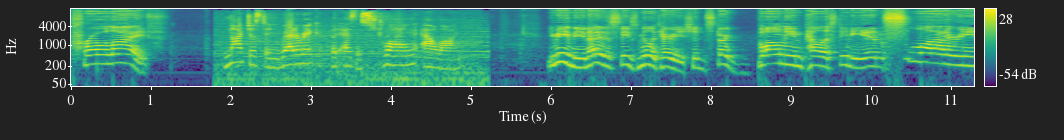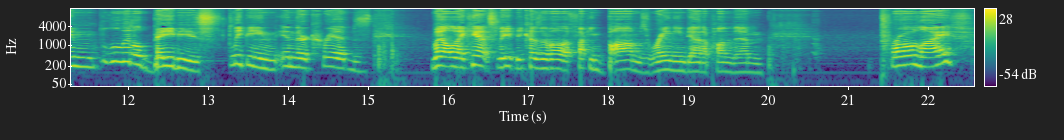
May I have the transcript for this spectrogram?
pro-life. Not just in rhetoric, but as a strong ally. You mean the United States military should start bombing Palestinians, slaughtering little babies sleeping in their cribs. Well, they can't sleep because of all the fucking bombs raining down upon them pro-life?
